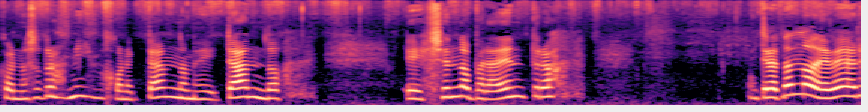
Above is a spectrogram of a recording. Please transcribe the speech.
con nosotros mismos, conectando, meditando, eh, yendo para adentro, tratando de ver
